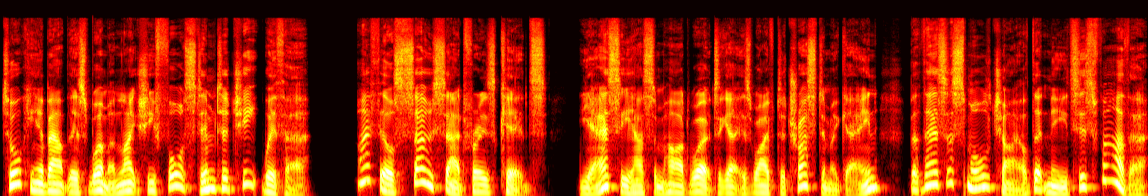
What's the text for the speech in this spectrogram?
talking about this woman like she forced him to cheat with her. I feel so sad for his kids. Yes, he has some hard work to get his wife to trust him again, but there's a small child that needs his father,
